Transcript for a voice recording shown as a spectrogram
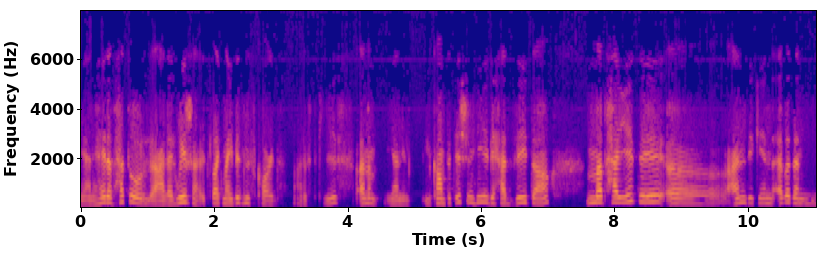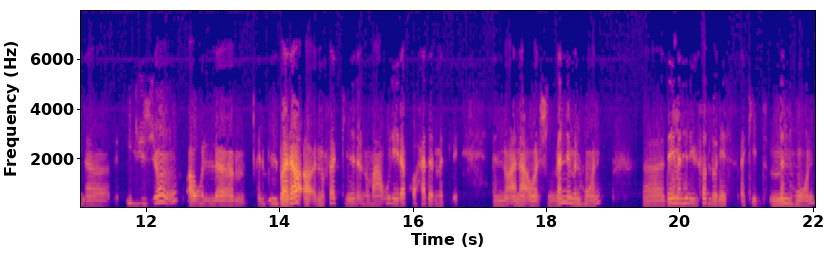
يعني هيدا بحطه على الواجهه it's like my business card عرفت كيف؟ أنا يعني ال competition هي بحد ذاتها ما بحياتي آه عندي كان ابدا آه illusion أو البراءة إنه فكر إنه معقول يربحوا حدا مثلي. إنه أنا أول شيء مني من هون آه دائما هن بيفضلوا ناس أكيد من هون.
